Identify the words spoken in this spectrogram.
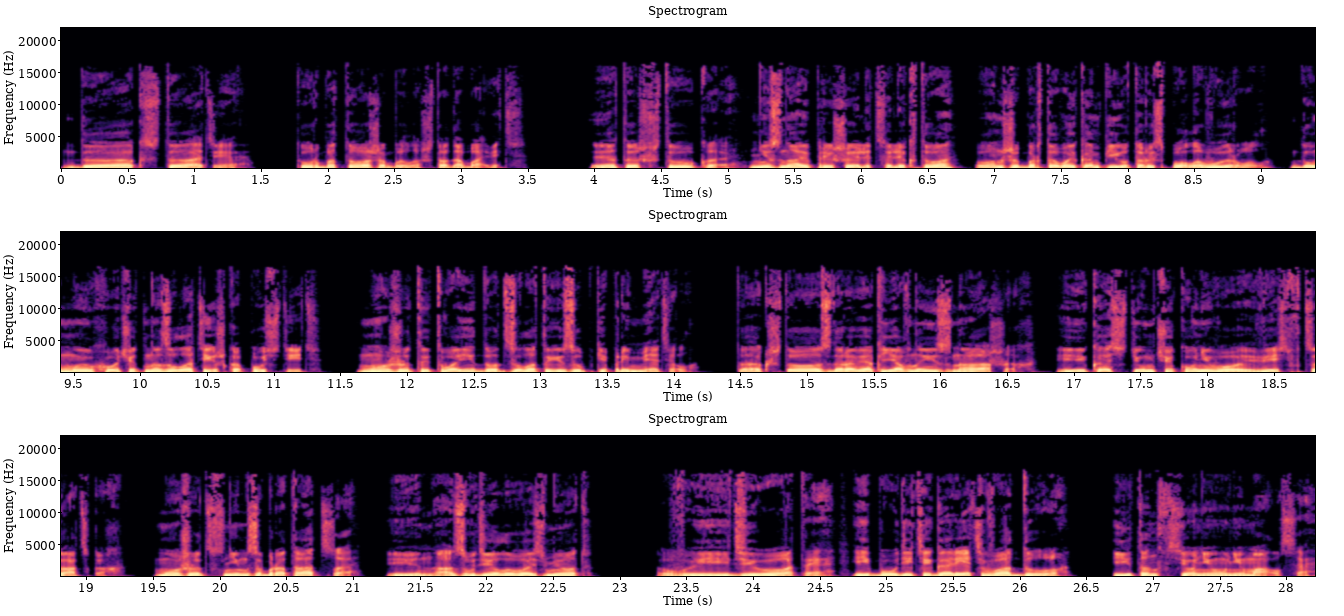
«Да, кстати». Турбо тоже было что добавить. «Эта штука, не знаю, пришелец или кто, он же бортовой компьютер из пола вырвал. Думаю, хочет на золотишко пустить. Может, и твои дот золотые зубки приметил. Так что здоровяк явно из наших. И костюмчик у него весь в цацках. Может, с ним забрататься? И нас в дело возьмет». «Вы идиоты, и будете гореть в аду!» Итан все не унимался.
